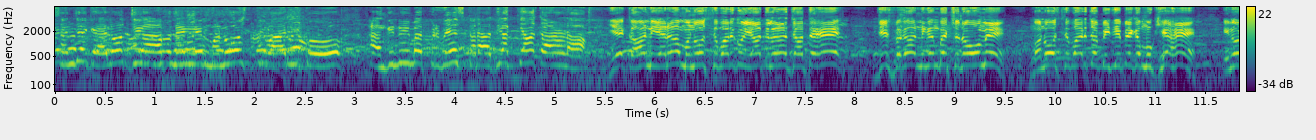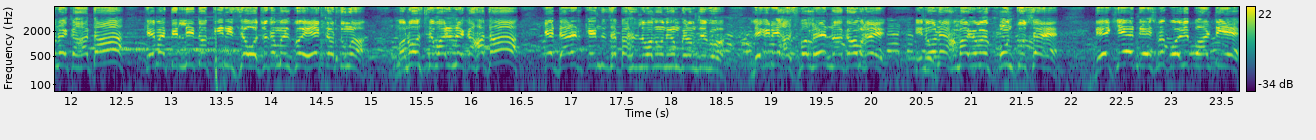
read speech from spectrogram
संजय गहलोत जी आपने ये मनोज तिवारी को अग्नि में प्रवेश करा दिया। क्या कारण रहा? ये कहानी है ना, मनोज तिवारी को याद दिलाना चाहते हैं। जिस प्रकार निगम के चुनावों में मनोज तिवारी जो बीजेपी के मुखिया हैं, इन्होंने कहा था कि मैं दिल्ली दो तीन हिस्से हो चुके मैं इसको एक कर दूँगा। मनोज तिवारी ने कहा था कि डायरेक्ट केंद्र से पैसे दिलवा दूँगा निगम कर्मचारी को, लेकिन ये असफल रहे, नाकाम रहे। इन्होंने हमारे घर में खून चूसा है। देखिए, देश में कोई भी पार्टी है,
